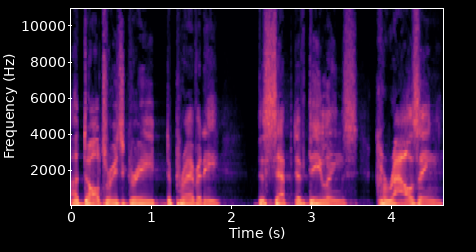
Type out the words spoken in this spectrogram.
adulteries, greed, depravity, deceptive dealings, carousing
